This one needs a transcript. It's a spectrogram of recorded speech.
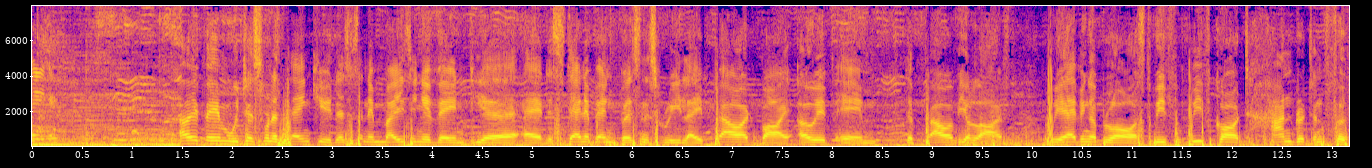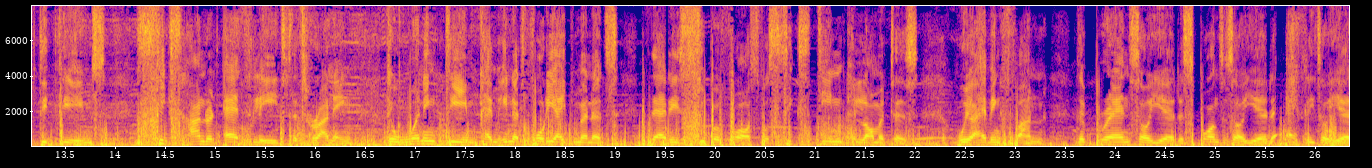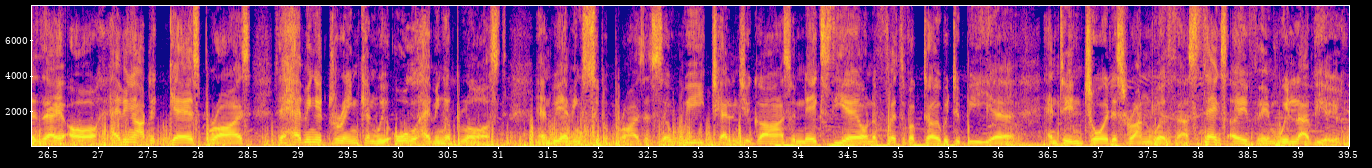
participating. OFM, we just want to thank you. This is an amazing event here at the Standard Bank Business Relay, powered by OFM, the power of your life. We're having a blast. We've we've got 150 teams, 600 athletes that's running. The winning team came in at 48 minutes. That is super fast for 16 kilometers. We are having fun. The brands are here, the sponsors are here, the athletes are here. They are having out a gas prize. They're having a drink, and we're all having a blast. And we're having super prizes. So we challenge you guys for next year on the 5th of October to be here and to enjoy this run with us. Thanks, OFM. We love you.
